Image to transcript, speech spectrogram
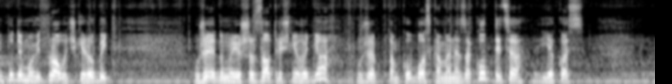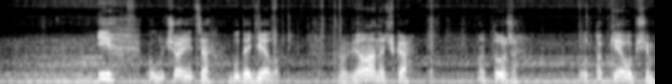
і будемо відправочки робити. Уже я думаю, що з завтрашнього дня вже там ковбаска в мене закоптиться якось. І, виходить, буде діло. Кров'яночка. Ну, теж. Отаке, в общем,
